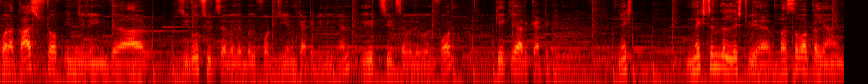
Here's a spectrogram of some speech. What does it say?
For Akash Institute of Engineering there are 0 seats available for GM category and 8 seats available for KKR category. Next Next in the list we have Basava Kalyan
